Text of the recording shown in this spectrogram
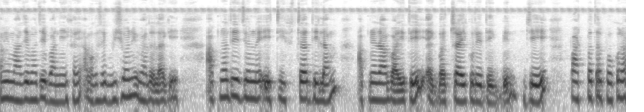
আমি মাঝে মাঝে বানিয়ে খাই, আমার কাছে ভীষণই ভালো লাগে। আপনাদের জন্য এই টিপসটা দিলাম, আপনারা বাড়িতে একবার ট্রাই করে দেখবেন যে পাট পাতার পকোড়া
